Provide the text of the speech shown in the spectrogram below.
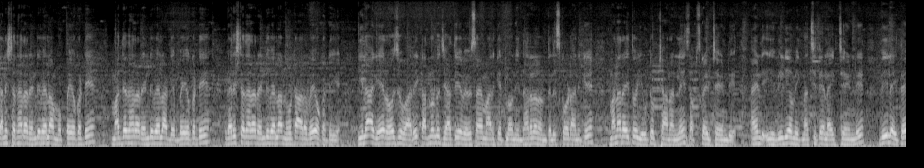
కనిష్ట ధర రెండు వేల ముప్పై ఒకటి మధ్య ధర రెండు వేల డెబ్బై ఒకటి గరిష్ట ధర రెండు వేల నూట అరవై ఒకటి. ఇలాగే రోజువారీ కర్నూలు జాతీయ వ్యవసాయ మార్కెట్లోని ధరలను తెలుసుకోవడానికి మన రైతు యూట్యూబ్ ఛానల్ని సబ్స్క్రైబ్ చేయండి. అండ్ ఈ వీడియో మీకు నచ్చితే లైక్ చేయండి. వీలైతే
